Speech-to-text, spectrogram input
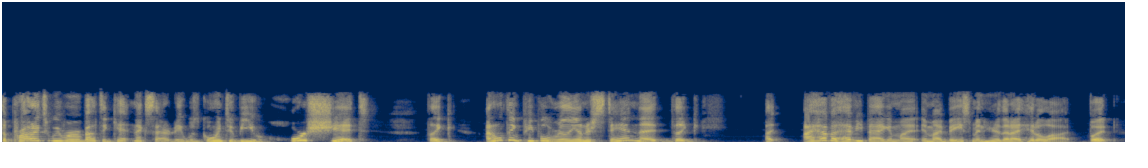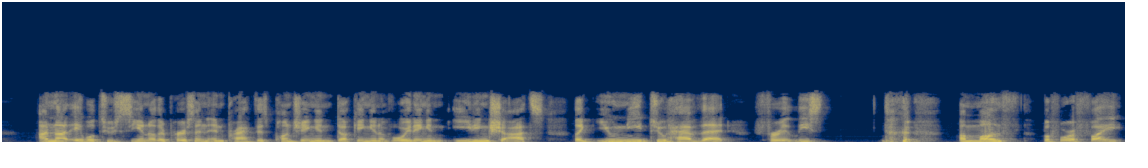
the product we were about to get next Saturday was going to be horseshit. Like, I don't think people really understand that. Like, I I have a heavy bag in my in my basement here that I hit a lot, but I'm not able to see another person and practice punching and ducking and avoiding and eating shots. Like, you need to have that for at least a month before a fight,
